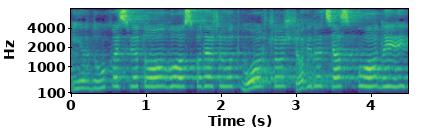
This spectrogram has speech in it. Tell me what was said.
і в Духа Святого Господа Животворчого, що від Отця сходить,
